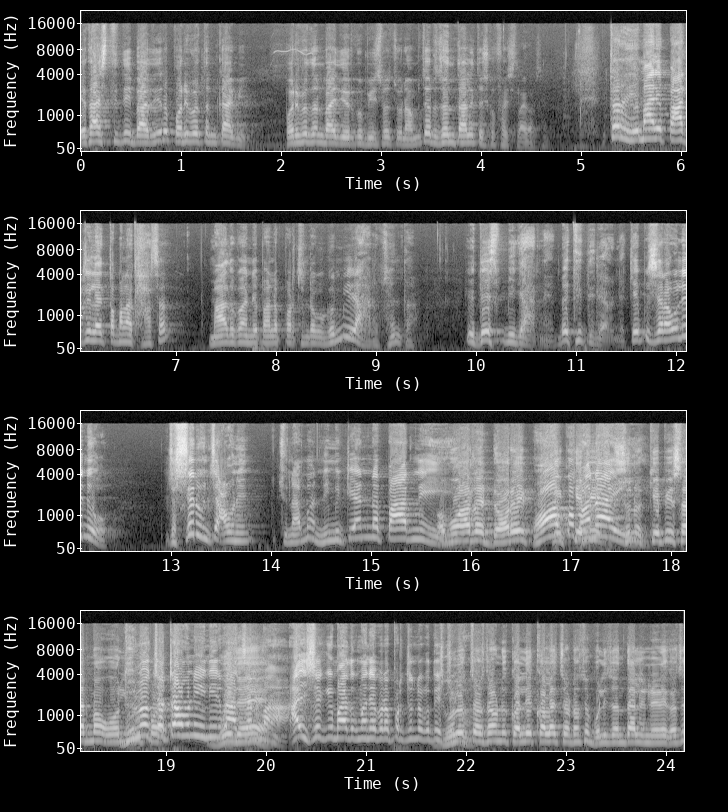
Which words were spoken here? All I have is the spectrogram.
यथास्थितिवादी र परिवर्तनकामी परिवर्तनवादीहरूको बिचमा चुनाव हुन्छ र जनताले त्यसको फैसला गर्छ। तर एमाले पार्टीलाई तपाईँलाई थाहा छ माधवका नेपाललाई प्रचण्डको गम्भीर आरोप छ नि त। यो देश बिगार्ने व्यथिति ल्याउने केपी शर्मा ओली नै हो। जसरी हुन्छ आउने। चुनावमा निमिट्यान्न पार्ने। उहाँहरूलाई डरै उहाँको भनाइ। सुन्नु केपी शर्मा ओली धुलो चटाउने। निर्वाचनमा। आइसक्यो माधवका नेपाल प्रचण्डको देश धुलो चटाउने कसले कसलाई चटाउँछ? भोलि जनताले निर्णय गर्छ।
